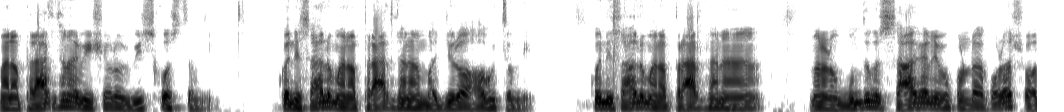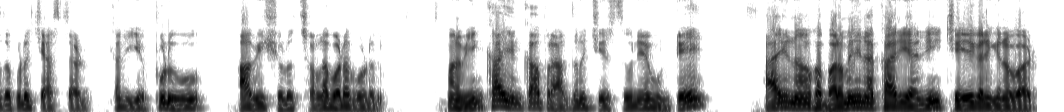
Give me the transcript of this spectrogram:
మన ప్రార్థన విషయంలో విసుకొస్తుంది కొన్నిసార్లు మన ప్రార్థన మధ్యలో ఆగుతుంది. కొన్నిసార్లు మన ప్రార్థన మనను ముందుకు సాగనివ్వకుండా కూడా శోధకుడు చేస్తాడు. కానీ ఎప్పుడు ఆ విషయంలో చల్లబడకూడదు. మనం ఇంకా ఇంకా ప్రార్థన చేస్తూనే ఉంటే ఆయన ఒక బలమైన కార్యాన్ని చేయగలిగినవాడు.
